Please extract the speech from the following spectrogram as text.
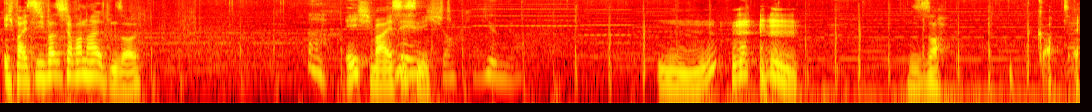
Ich weiß nicht, was ich davon halten soll. Ich weiß es nicht. Mhm. So. Gott, ey.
